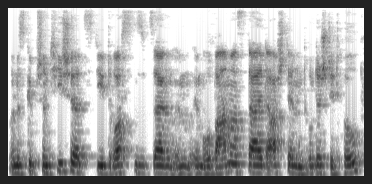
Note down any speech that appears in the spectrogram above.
und es gibt schon T-Shirts, die Drosten sozusagen im, im Obama-Style darstellen und drunter steht Hope.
